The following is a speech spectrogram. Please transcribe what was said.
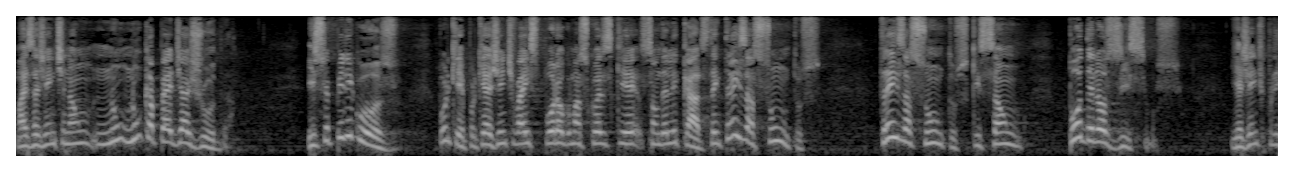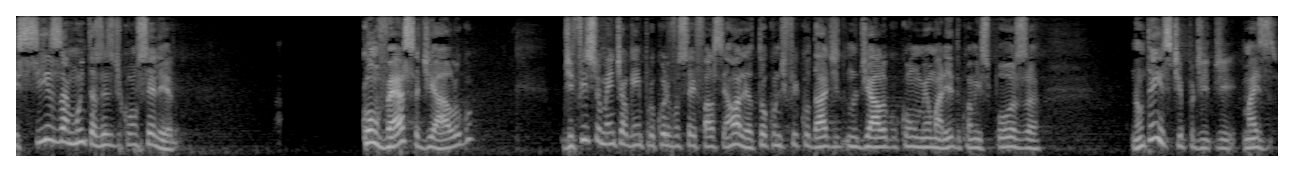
mas a gente não, nunca pede ajuda. Isso é perigoso. Por quê? Porque a gente vai expor algumas coisas que são delicadas. Tem três assuntos, três assuntos que são poderosíssimos. E a gente precisa muitas vezes de conselheiro. Conversa, diálogo. Dificilmente alguém procura você e fala assim: olha, eu estou com dificuldade no diálogo com o meu marido, com a minha esposa. Não tem esse tipo de. de mas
